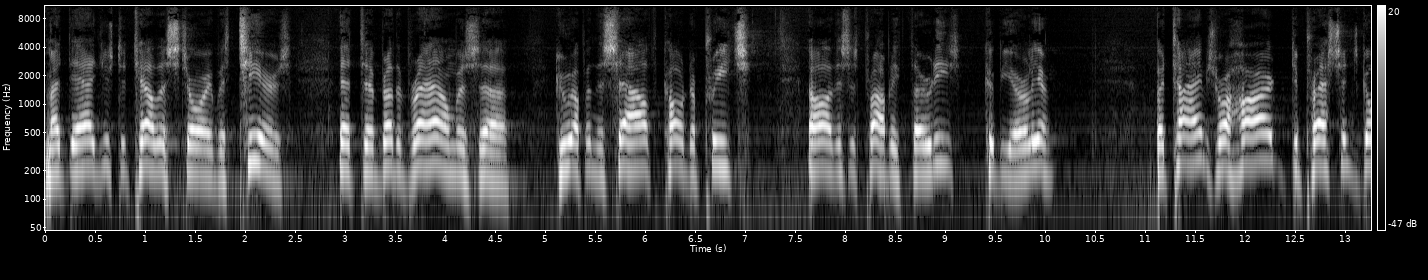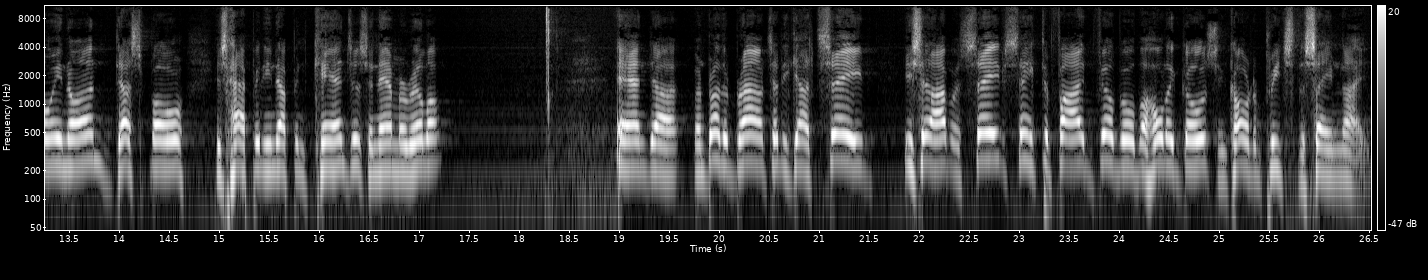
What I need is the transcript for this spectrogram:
My dad used to tell this story with tears that uh, Brother Brown was uh, grew up in the South, called to preach. Oh, this is probably 30s, could be earlier. But times were hard, depression's going on. Dust Bowl is happening up in Kansas and Amarillo. And uh, when Brother Brown said he got saved, he said, I was saved, sanctified, filled with the Holy Ghost, and called to preach the same night.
